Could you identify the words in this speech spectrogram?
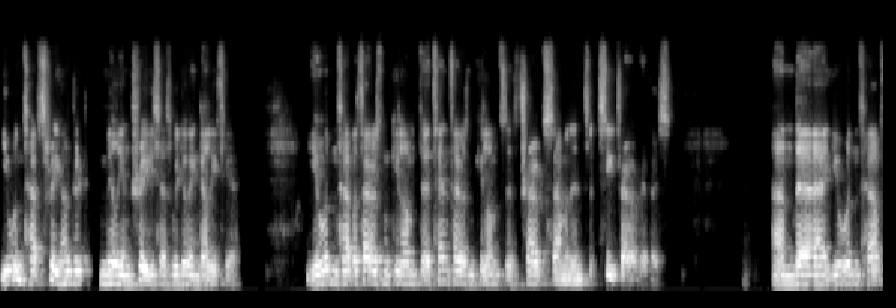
you wouldn't have 300 million trees as we do in Galicia you wouldn't have a thousand kilometer, 10,000 kilometers of trout, salmon, and sea trout rivers. And uh, you wouldn't have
